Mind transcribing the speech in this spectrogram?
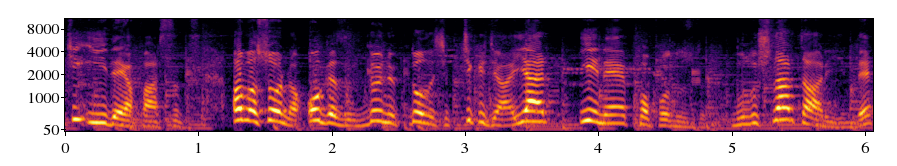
ki iyi de yaparsınız. Ama sonra o gazın dönüp dolaşıp çıkacağı yer yine poponuzdur. Buluşlar tarihinde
